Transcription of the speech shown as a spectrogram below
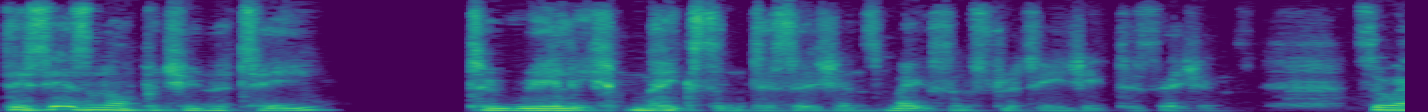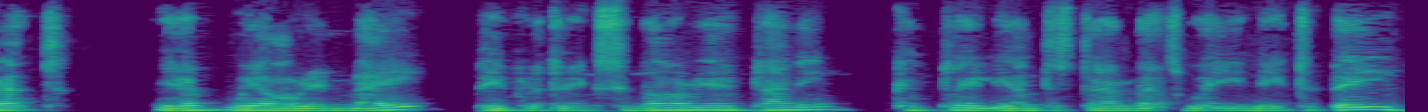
this is an opportunity to really make some decisions, make some strategic decisions. So at you know, we are in May. People are doing scenario planning. Completely understand that's where you need to be.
